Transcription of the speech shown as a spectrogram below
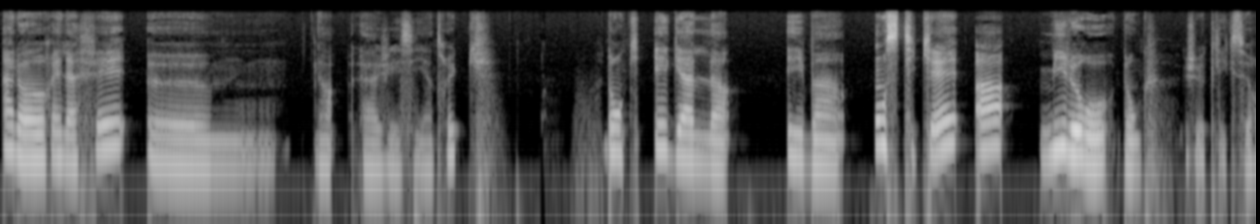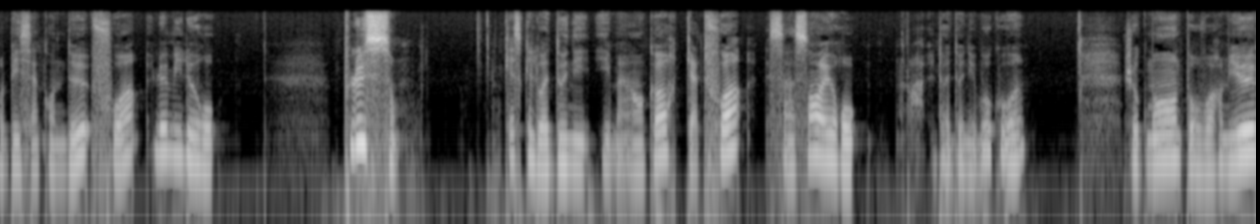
Alors, elle a fait... Euh, ah, là, j'ai essayé un truc. Donc, égal, eh ben, 11 tickets à 1000 euros. Donc, je clique sur B52 fois le 1000 euros. Plus, qu'est-ce qu'elle doit donner? Eh bien, encore 4 fois 500 euros. Elle doit donner beaucoup. Hein. J'augmente pour voir mieux.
